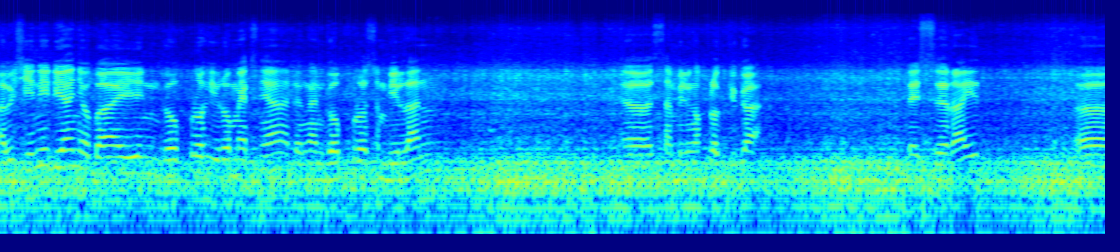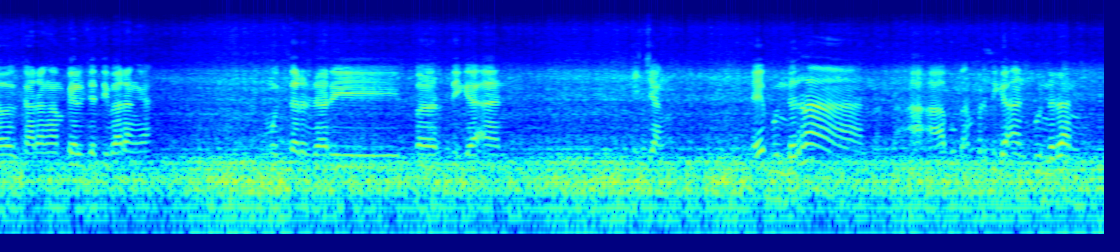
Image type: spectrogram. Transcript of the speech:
Habis ini dia nyobain GoPro Hero Max-nya dengan GoPro 9 eh, sambil ngevlog juga test ride eh, Karangampel Jatibarang ya. Muter dari pertigaan Kijang. Eh bunderan. Ah, ah, bukan pertigaan bunderan.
